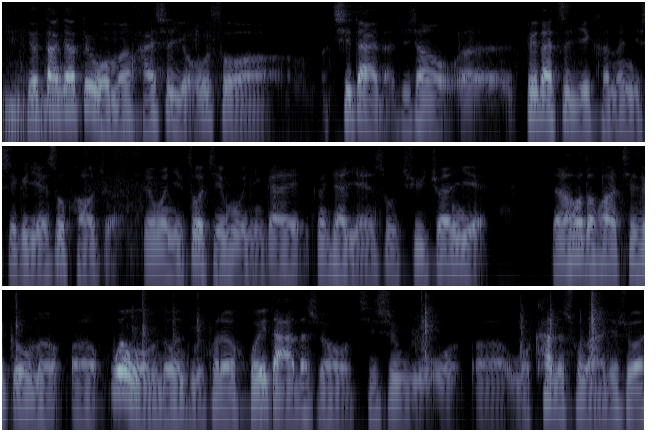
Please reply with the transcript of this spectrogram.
嗯，就大家对我们还是有所期待的。就像呃，对待自己，可能你是一个严肃跑者，认为你做节目你应该更加严肃去专业。然后的话，其实跟我们呃问我们的问题或者回答的时候，其实我我呃我看得出来，就是说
